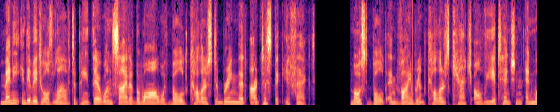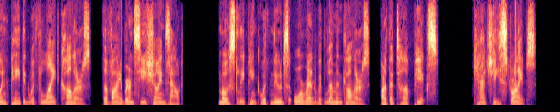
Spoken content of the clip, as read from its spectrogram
Many individuals love to paint their one side of the wall with bold colors to bring that artistic effect. Most bold and vibrant colors catch all the attention and when painted with light colors, the vibrancy shines out. Mostly pink with nudes or red with lemon colors, are the top picks. Catchy stripes,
